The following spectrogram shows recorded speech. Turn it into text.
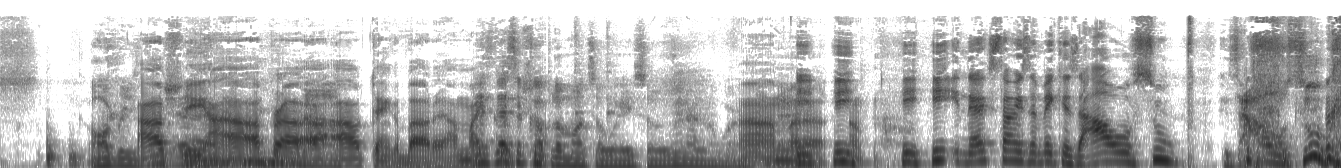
Aubrey's. I'll see. I, I'll, probably, I'll think about it. I might. That's, that's a cook couple of months away, so we're not gonna worry. Uh, I'm He, gonna. he, um, he, he, next time he's gonna make his owl soup. His owl soup.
